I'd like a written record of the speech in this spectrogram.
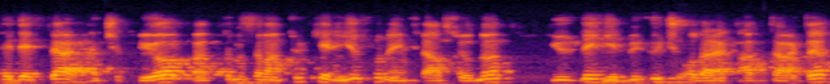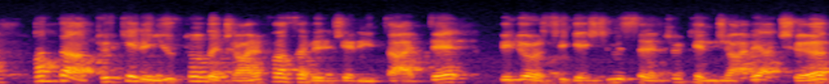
hedefler açıklıyor. Baktığımız zaman Türkiye'nin yıl sonu enflasyonu %23 olarak aktardı. Hatta Türkiye'nin yıl sonunda cari fazla vereceğini iddia etti. Biliyoruz ki geçtiğimiz sene Türkiye'nin cari açığı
